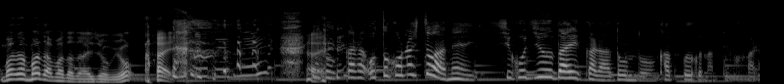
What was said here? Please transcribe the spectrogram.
まだまだまだ大丈夫よ。はい。そうだよね。はい。ここから男の人はね、四五十代からどんどんかっこよくなっていくから。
